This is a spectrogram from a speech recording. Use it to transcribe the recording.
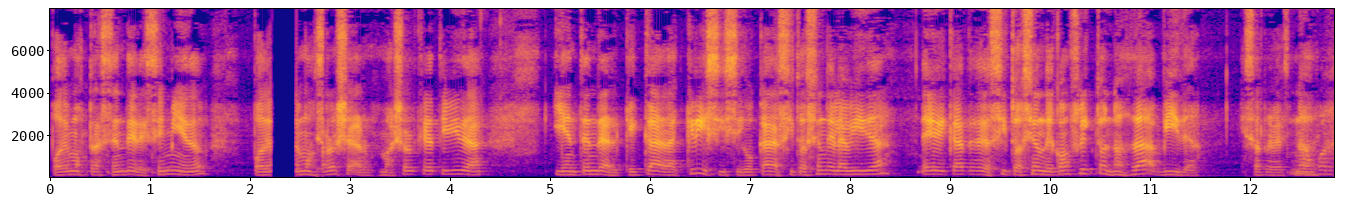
podemos trascender ese miedo, podemos desarrollar mayor creatividad y entender que cada crisis o cada situación de la vida, eh, cada situación de conflicto nos da vida. Es al revés. Nos, nos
